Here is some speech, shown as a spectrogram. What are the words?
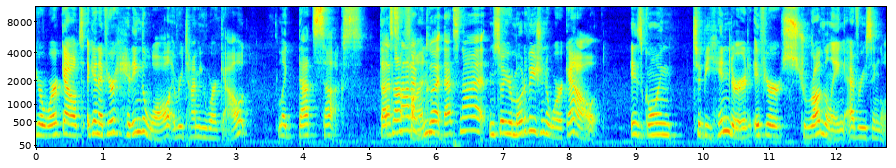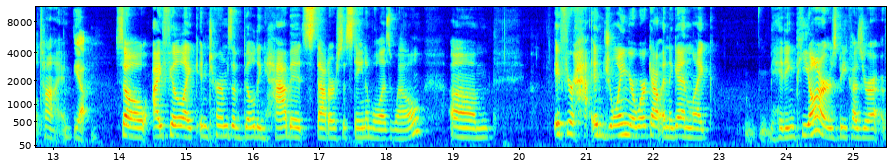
your workouts again, if you're hitting the wall every time you work out, like that sucks. That's, not, fun. a good. That's not. And so your motivation to work out is going to be hindered if you're struggling every single time. yeah So I feel like in terms of building habits that are sustainable as well, um, if you're ha- enjoying your workout and again like hitting PRs because you're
